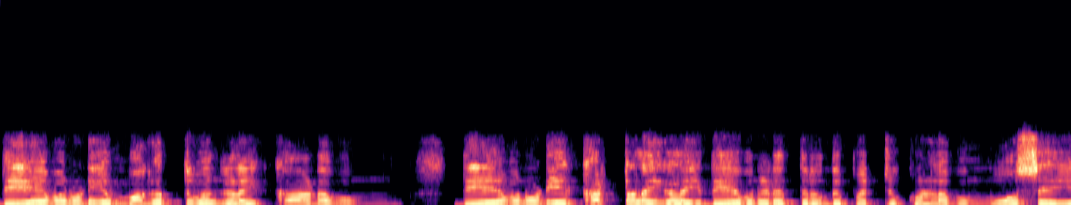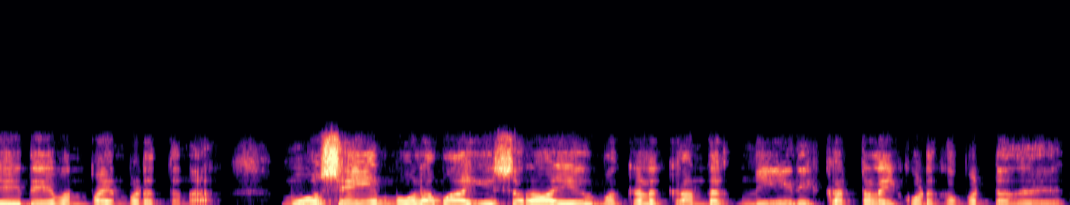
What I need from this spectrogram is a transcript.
தேவனுடைய மகத்துவங்களை காணவும் தேவனுடைய கட்டளைகளை தேவனிடத்திலிருந்து பெற்றுக்கொள்ளவும் மோசையை தேவன் பயன்படுத்தினார். மோசையின் மூலமாய் இஸ்ராயேல் மக்களுக்கு அந்த நீதி கட்டளை கொடுக்கப்பட்டது.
